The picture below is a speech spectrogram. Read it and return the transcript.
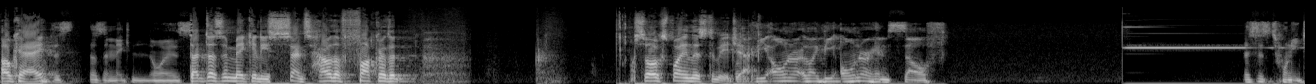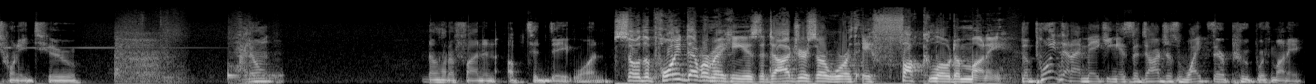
Okay, This doesn't make noise. that doesn't make any sense. How the fuck are the? So explain this to me, Jack. the owner, like the owner himself. This is 2022. I don't know how to find an up to date one. So the point that we're making is the Dodgers are worth a fuckload of money. The point that I'm making is the Dodgers wipe their poop with money,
